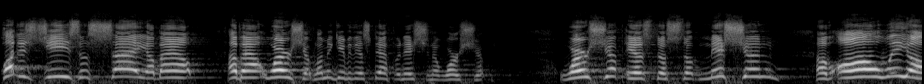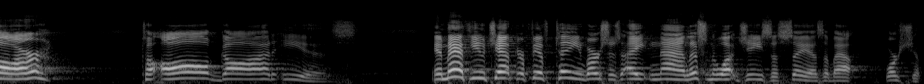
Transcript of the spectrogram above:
What does Jesus say about, about worship? Let me give you this definition of worship. Worship is the submission of all we are to all God is. In Matthew chapter 15, verses 8 and 9, listen to what Jesus says about worship.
